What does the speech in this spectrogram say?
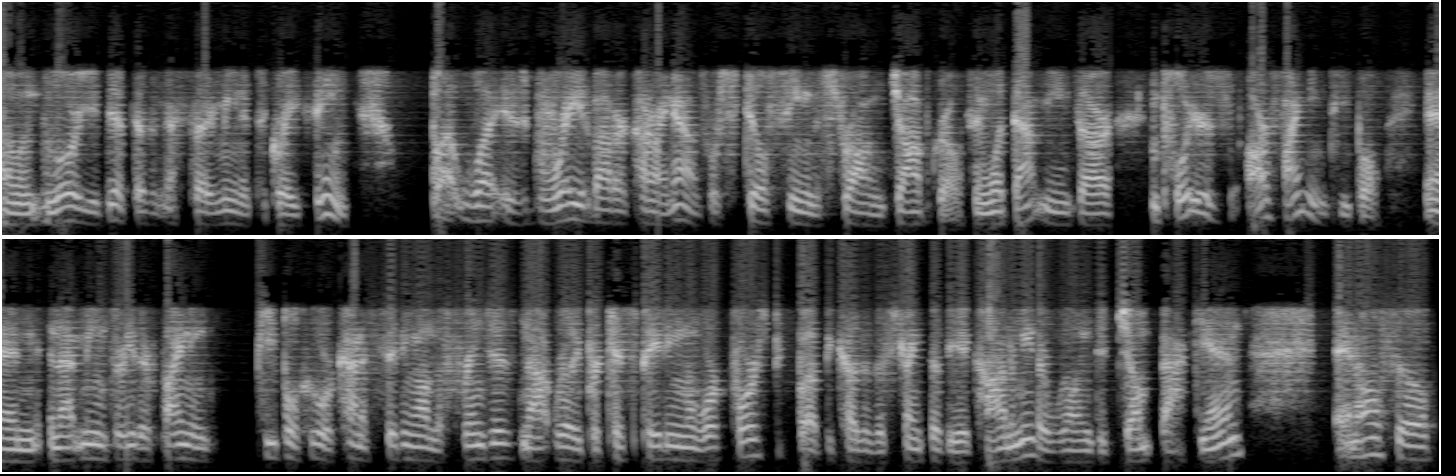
Um, the lower you dip doesn't necessarily mean it's a great thing. But what is great about our economy right now is we're still seeing the strong job growth. And what that means are employers are finding people. And, and that means they're either finding people who are kind of sitting on the fringes, not really participating in the workforce, but because of the strength of the economy, they're willing to jump back in. And also,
